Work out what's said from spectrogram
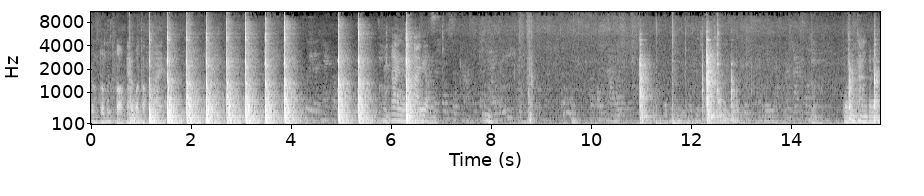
ตัวตัวมันตอกเนี่ยว่าตอกได้ไม่ทายเลยทายเดียวเลยตอกมันห่างกันแล้ว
